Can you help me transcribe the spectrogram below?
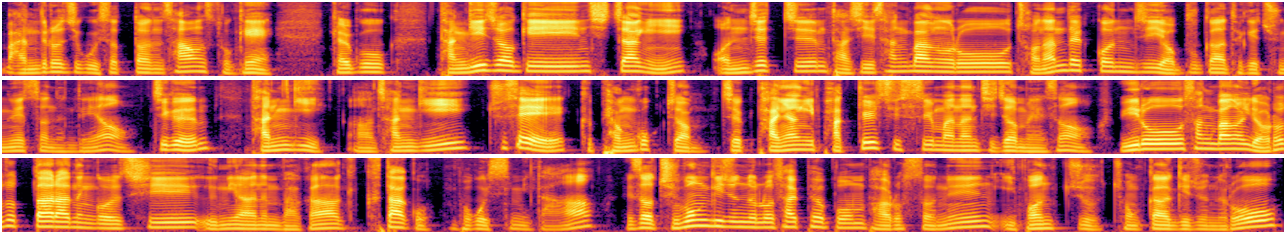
만들어지고 있었던 상황 속에 결국 단기적인 시장이 언제쯤 다시 상방으로 전환될 건지 여부가 되게 중요했었는데요. 지금 단기, 어, 장기 추세의 그 변곡점, 즉 방향이 바뀔 수 있을 만한 지점에서 위로 상방을 열어줬다라는 것이 의미하는 바가 크다고 보고 있습니다. 그래서 주봉 기준으로 살펴본 바로서는 이번 주 종가 기준으로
